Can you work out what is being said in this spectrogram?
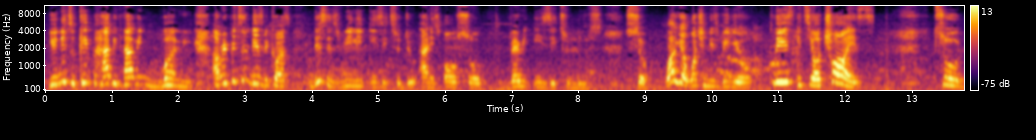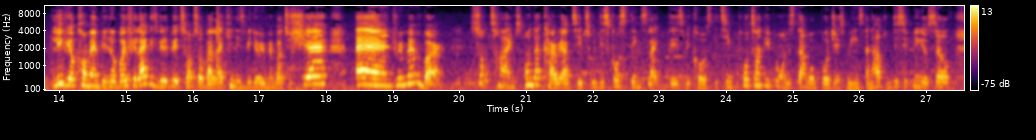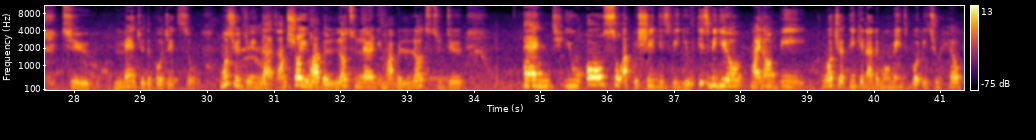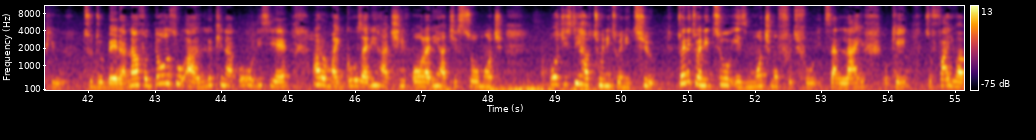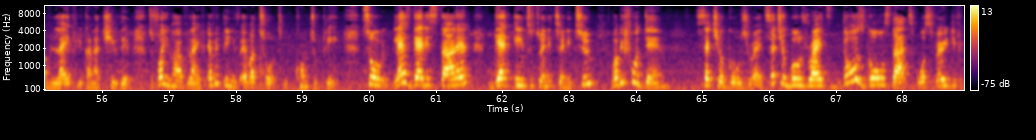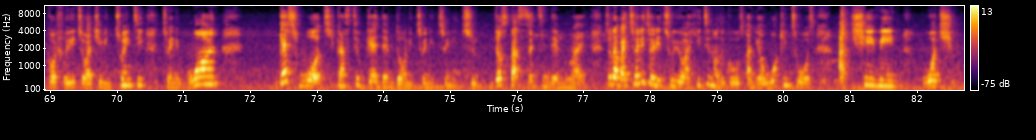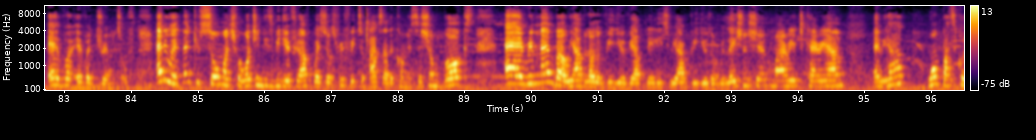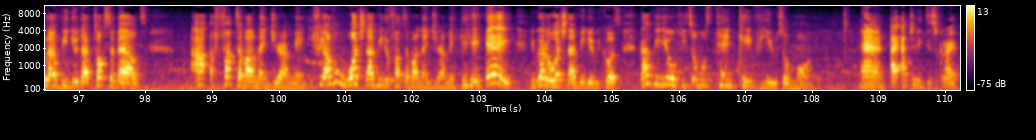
You need to keep having having money. I'm repeating this because this is really easy to do and it's also very easy to lose. So while you're watching this video please it's your choice to leave your comment below but if you like this video do a thumbs up by liking this video. Remember to share. And remember sometimes under career tips we discuss things like this because it's important people understand what budget means and how to discipline yourself to merge with the budget. So once you're doing that i'm sure you have a lot to learn you have a lot to do. And you also appreciate this video. This video might not be what you're thinking at the moment but it will help you to do better. Now for those who are looking at oh this year out of my goals i didn't achieve all i didn't achieve so much. But you still have 2022 2022 is much more fruitful. It's a life okay? So far you have life you can achieve them. So far you have life. Everything you've ever taught will come to play. So let's get it started. Get into 2022 but before then set your goals right. Set your goals right. Those goals that was very difficult for you to achieve in 2021 guess what? You can still get them done in 2022 just start setting them right. So that by 2022 you are hitting on the goals and you're working towards achieving what you ever ever dreamt of. Anyway thank you so much for watching this video. If you have questions feel free to ask at the comment section box. And remember we have a lot of video via playlists we have videos on relationship marriage career. And we have one particular video that talks about a fact about Nigerian men. If you haven't watched that video, fact about Nigerian men, hey, hey, hey, you got to watch that video because that video hits almost 10k views or more. And I actually describe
